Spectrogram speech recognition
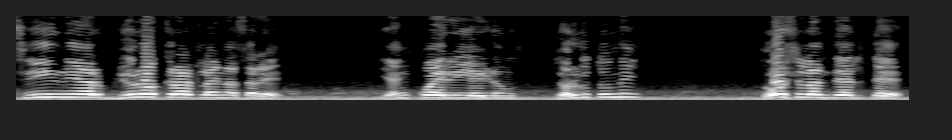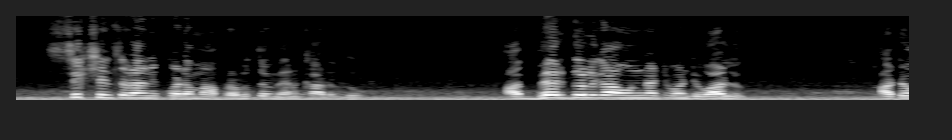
సీనియర్ బ్యూరోక్రాట్లైనా సరే ఎంక్వైరీ చేయడం జరుగుతుంది. దోషులను తేలితే శిక్షించడానికి కూడా మా ప్రభుత్వం వెనకాడదు. అభ్యర్థులుగా ఉన్నటువంటి వాళ్ళు అటు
